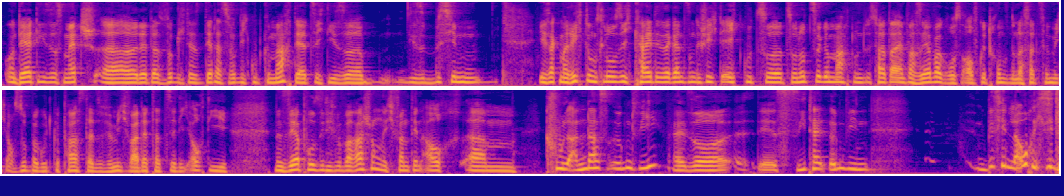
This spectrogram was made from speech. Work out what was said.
Und der hat dieses Match, äh, der hat das wirklich, der, hat das wirklich gut gemacht. Der hat sich diese, diese bisschen, ich sag mal, Richtungslosigkeit dieser ganzen Geschichte echt gut zur, zur Nutze gemacht und es hat da einfach selber groß aufgetrumpft und das hat für mich auch super gut gepasst. Also für mich war der tatsächlich auch die, eine sehr positive Überraschung. Ich fand den auch, ähm, cool anders irgendwie. Also, es sieht halt irgendwie ein bisschen lauchig sieht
